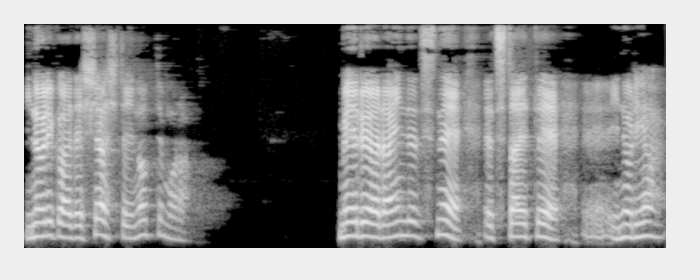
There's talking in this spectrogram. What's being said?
祈り会でシェアして祈ってもらう。メールや LINE でですね、伝えて祈り合う。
